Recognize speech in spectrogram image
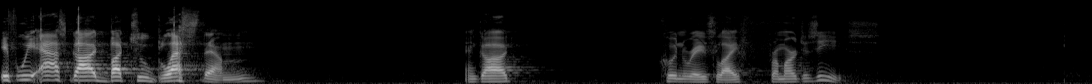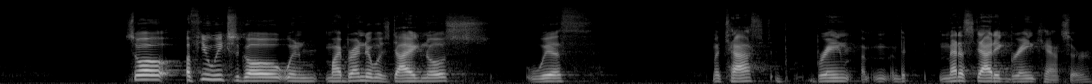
if we ask God but to bless them. And God couldn't raise life from our disease. So, a few weeks ago, when my Brenda was diagnosed with metast- brain, metastatic brain cancer,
